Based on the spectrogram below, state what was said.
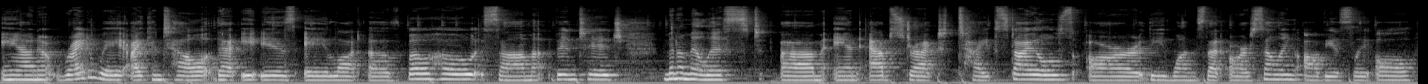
and right away I can tell that it is a lot of boho, some vintage, minimalist um, and abstract type styles are the ones that are selling, obviously all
